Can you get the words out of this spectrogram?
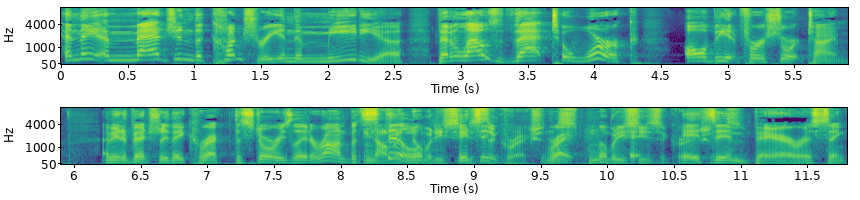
And they imagine the country and the media that allows that to work, albeit for a short time. I mean, eventually they correct the stories later on, but no, still, but nobody sees the corrections. Right? Nobody sees the corrections. It's embarrassing.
